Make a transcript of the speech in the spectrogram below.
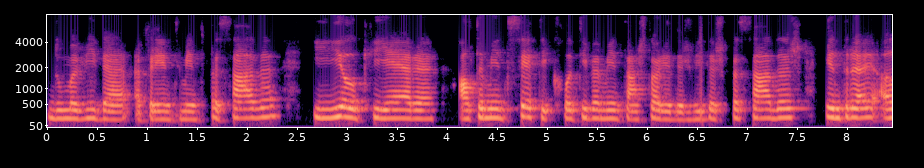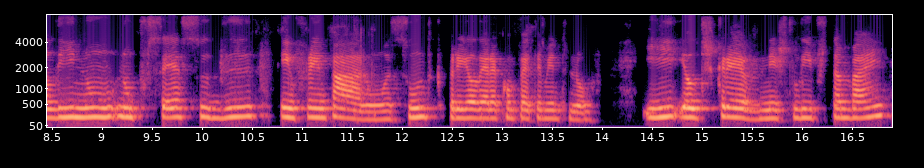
de uma vida aparentemente passada, e ele, que era altamente cético relativamente à história das vidas passadas, entra ali num, num, processo de enfrentar um assunto que para ele era completamente novo. E ele descreve neste livro também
